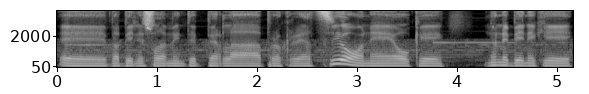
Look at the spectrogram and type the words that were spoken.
eh, va bene solamente per la procreazione o che non è bene che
